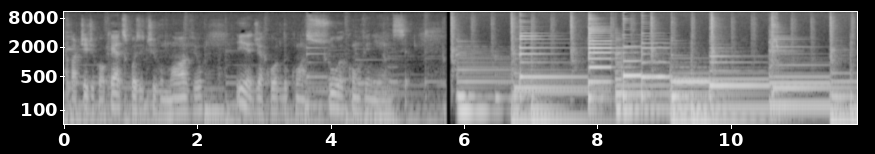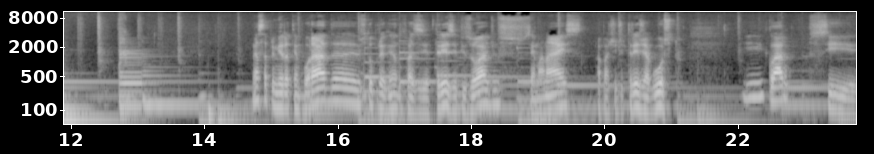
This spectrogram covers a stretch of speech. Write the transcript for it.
a partir de qualquer dispositivo móvel e de acordo com a sua conveniência. Nessa primeira temporada, eu estou prevendo fazer 13 episódios semanais a partir de 3 de agosto. E, claro, se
